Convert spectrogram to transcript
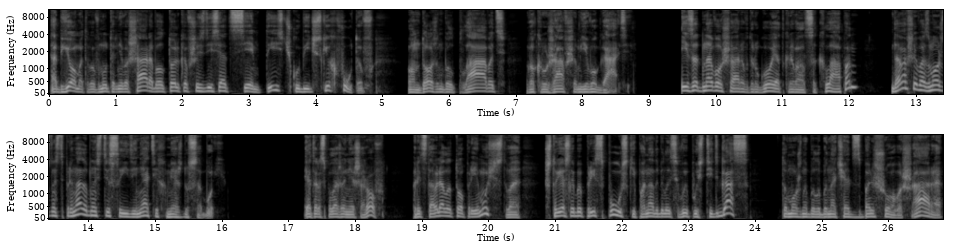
Объем этого внутреннего шара был только в 67 тысяч кубических футов. Он должен был плавать в окружавшем его газе. Из одного шара в другой открывался клапан — дававший возможность при надобности соединять их между собой. Это расположение шаров представляло то преимущество, что если бы при спуске понадобилось выпустить газ, будто можно было бы начать с большого шара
